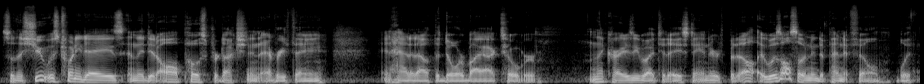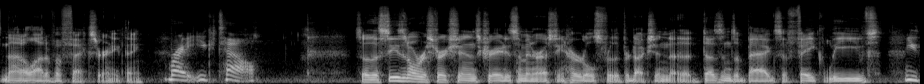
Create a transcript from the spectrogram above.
So the shoot was 20 days, and they did all post production and everything, and had it out the door by October. Isn't that crazy by today's standards? But it was also an independent film with not a lot of effects or anything. Right, you could tell. So the seasonal restrictions created some interesting hurdles for the production. Uh, dozens of bags of fake leaves You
